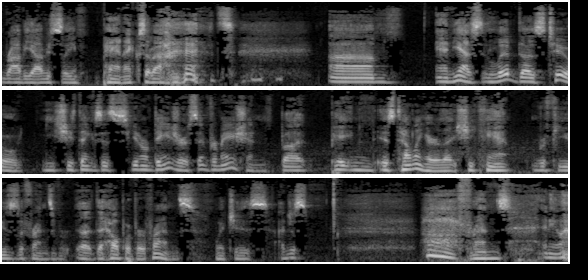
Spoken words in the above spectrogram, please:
Ravi obviously panics about it. um, and yes, Liv does too. She thinks it's you know dangerous information, but Peyton is telling her that she can't refuse the friends, uh, the help of her friends, which is I just ah friends. Anyway,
